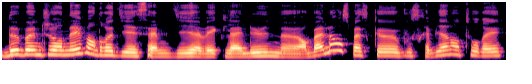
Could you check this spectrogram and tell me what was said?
De bonnes journées vendredi et samedi avec la Lune euh, en Balance parce que vous serez bien entouré,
